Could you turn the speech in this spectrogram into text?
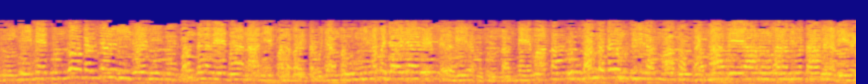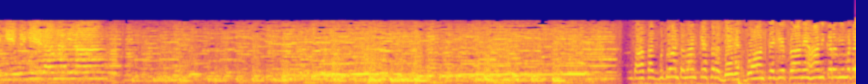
දුන්නි මේ තුන් ලෝකම් ජනනී රණී වන්දන වේදනානි පලබරිත පුජම්ම භූමි නම ජය ජය වේ පෙරවීර කුසුල්ලම් මේ මාතා සංග කරමු ශ්‍රී ලංකා රත්නාසේ ආනු කරමිමතා වෙන වීර කීර්ති කීරා Navidad. දහසක් බුදුන්ට ලංකේශ්වර දේවයන් වහන්සේගේ ප්‍රාණය හානි කරවීමට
